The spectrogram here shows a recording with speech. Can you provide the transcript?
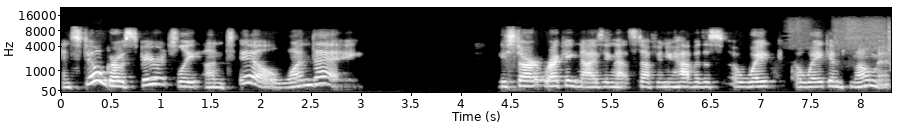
and still grow spiritually until one day you start recognizing that stuff and you have this awake, awakened moment.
